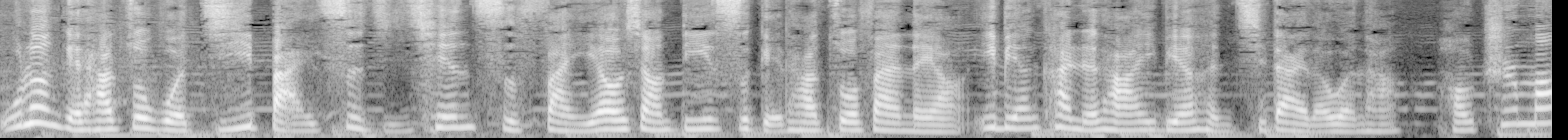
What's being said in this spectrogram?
无论给他做过几百次、几千次饭，也要像第一次给他做饭那样，一边看着他，一边很期待的问他：“好吃吗？”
